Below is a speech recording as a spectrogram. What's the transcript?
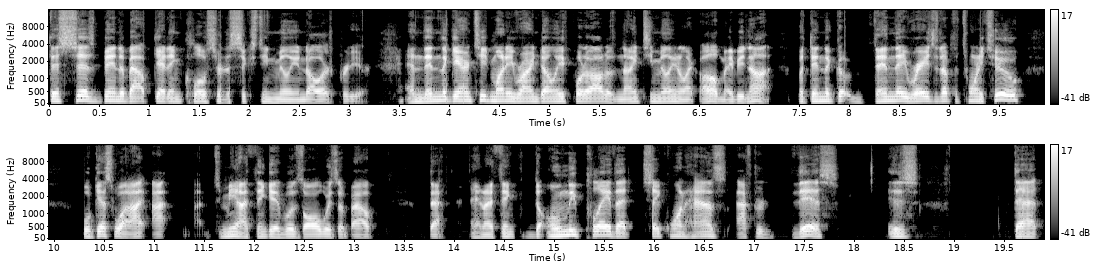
this has been about getting closer to $16 million per year. And then the guaranteed money Ryan Dunleavy put out was 19 million. Like, oh, maybe not. But then the then they raised it up to 22. Well, guess what? I, I to me, I think it was always about. And I think the only play that Saquon has after this is that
